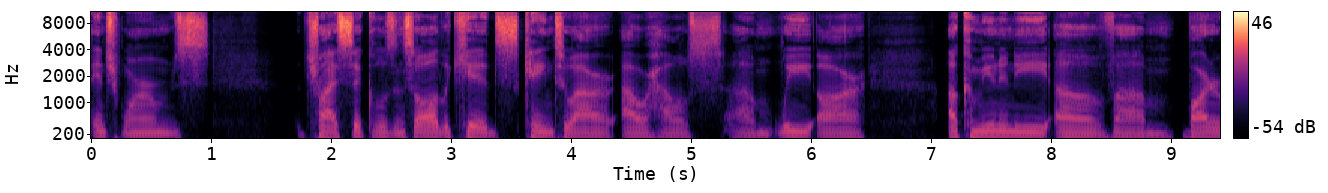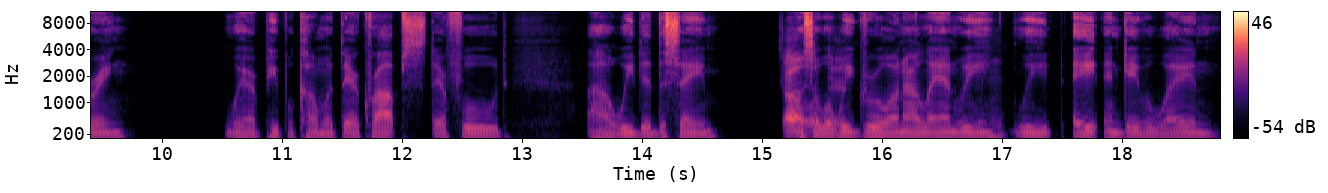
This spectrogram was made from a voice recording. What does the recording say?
inchworms, tricycles, and so all the kids came to our our house. Um, we are a community of um, bartering, where people come with their crops, their food. Uh, we did the same. Oh, Uh, so what we grew on our land, we Mhm. we ate and gave away, and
